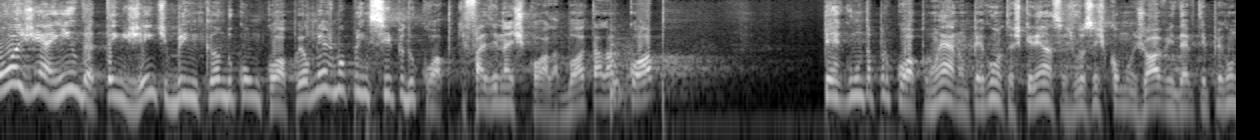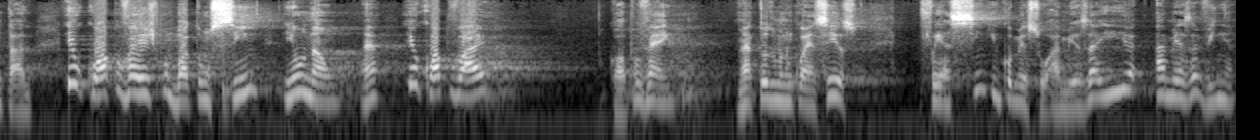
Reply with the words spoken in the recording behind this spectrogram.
Hoje ainda tem gente brincando com um copo. É o mesmo princípio do copo que fazem na escola. Bota lá o copo, pergunta para o copo, não é? Não pergunta? As crianças, vocês como jovem devem ter perguntado. E o copo vai responder, bota um sim e um não, né? E o copo vai, o copo vem. Não é? Todo mundo conhece isso? Foi assim que começou. A mesa ia, a mesa vinha.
